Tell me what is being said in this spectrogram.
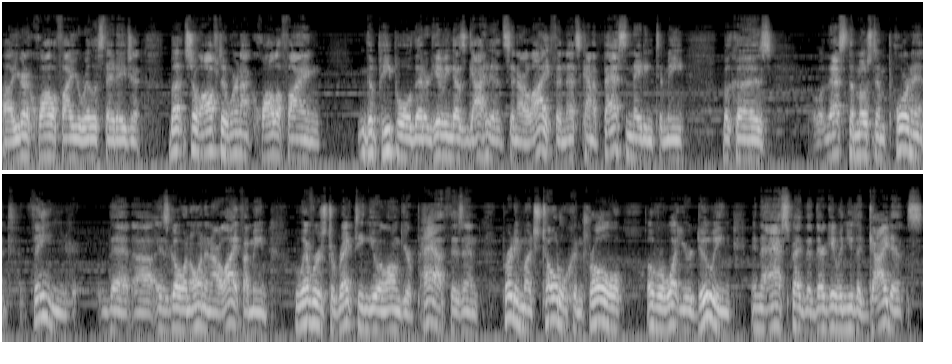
Uh, you're going to qualify your real estate agent. But so often we're not qualifying the people that are giving us guidance in our life, and that's kind of fascinating to me because that's the most important thing that uh, is going on in our life. I mean, whoever is directing you along your path is in pretty much total control over what you're doing in the aspect that they're giving you the guidance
